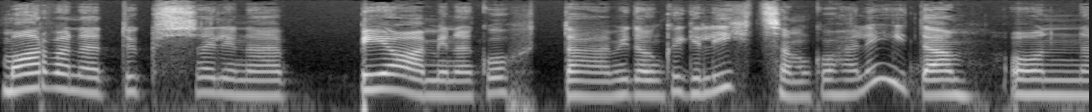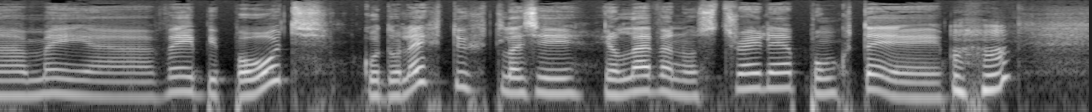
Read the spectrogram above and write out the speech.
ma arvan, et üks selline peamine koht, mida on kõige lihtsam kohe leida, on meie veebipood, koduleht ühtlasi elevenaustralia.ee uh. -huh Äh,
